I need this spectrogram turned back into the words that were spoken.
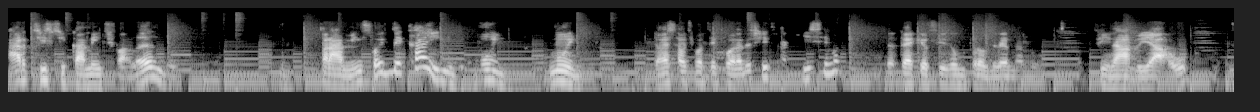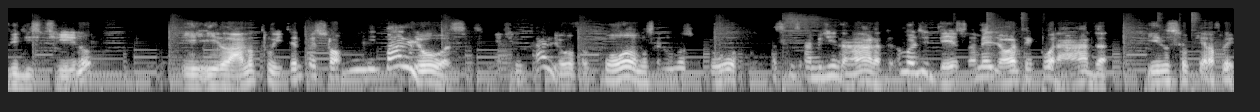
artisticamente falando, para mim foi decaindo muito, muito. Então, essa última temporada eu achei fraquíssima. Tanto é que eu fiz um programa no finado Yahoo de destino. E, e, lá no Twitter o pessoal me malhou, assim, me calhou. Falou, como? Você não gostou? Você não sabe de nada, pelo amor de Deus, é a melhor temporada. E não sei o que. Ela falou,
